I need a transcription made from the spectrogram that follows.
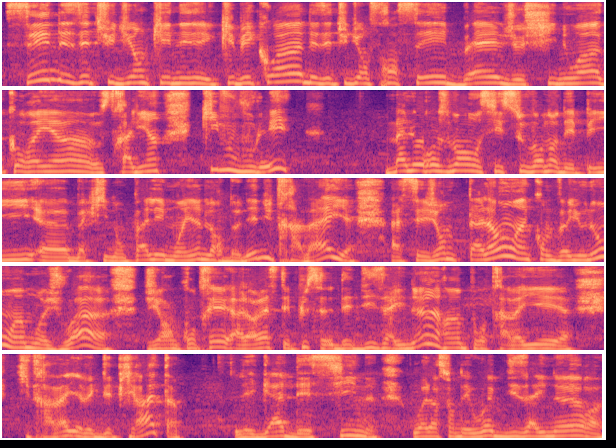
c'est des étudiants québécois, des étudiants français, belges, chinois, coréens, australiens, qui vous voulez, malheureusement aussi souvent dans des pays euh, bah, qui n'ont pas les moyens de leur donner du travail à ces gens de talent, hein, qu'on le veuille ou non. Hein. Moi, je vois, j'ai rencontré, alors là, c'était plus des designers hein, pour travailler, qui travaillent avec des pirates. Les gars dessinent ou alors sont des web designers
